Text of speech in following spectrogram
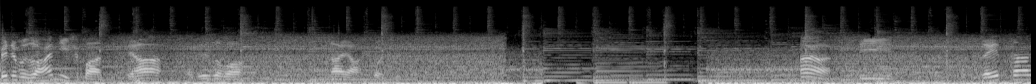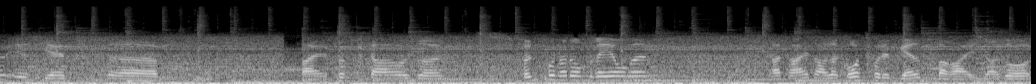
Bin immer so angespannt, ja, das ist aber, naja, gut. Ah, die Drehzahl ist jetzt ähm, bei 5500 Umdrehungen. Das heißt also kurz vor dem gelben Bereich. Also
